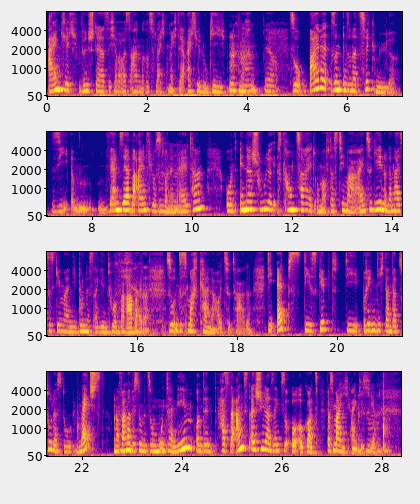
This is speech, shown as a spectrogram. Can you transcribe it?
eigentlich wünscht er sich aber was anderes. Vielleicht möchte er Archäologie mhm, machen. Ja. So, beide sind in so einer Zwickmühle. Sie ähm, werden sehr beeinflusst mhm. von den mhm. Eltern. Und in der Schule ist kaum Zeit, um auf das Thema einzugehen. Und dann heißt es, geh mal in die Bundesagentur für Arbeit. Ja. So, und das macht keiner heutzutage. Die Apps, die es gibt, die bringen dich dann dazu, dass du matchst. Und auf mhm. einmal bist du mit so einem Unternehmen und dann hast du Angst als Schüler und denkst so, oh, oh Gott, was mache ich eigentlich mhm. hier?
